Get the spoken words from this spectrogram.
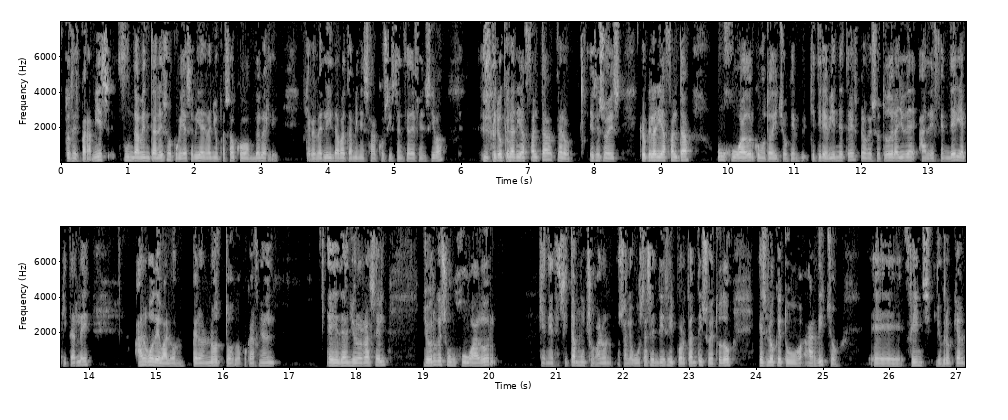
Entonces, para mí es fundamental eso porque ya se veía el año pasado con Beverly, que Beverly daba también esa consistencia defensiva y creo que le haría falta, claro, es eso, es, creo que le haría falta un jugador, como tú has dicho, que, que tire bien de tres, pero que sobre todo le ayude a defender y a quitarle algo de balón, pero no todo, porque al final eh, de Angelo Russell yo creo que es un jugador que necesita mucho balón, o sea, le gusta sentirse importante y sobre todo es lo que tú has dicho. Eh, Finch, yo creo que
